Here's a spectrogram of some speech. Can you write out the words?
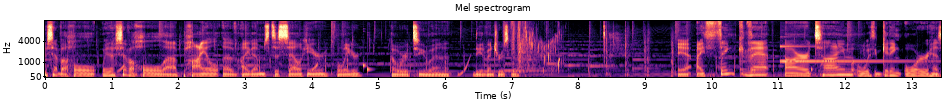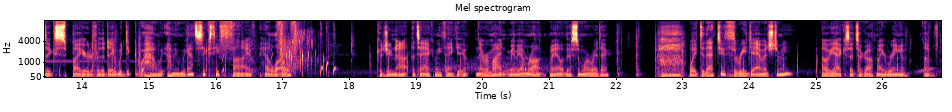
We just have a whole we just have a whole uh, pile of items to sell here later over to uh, the Adventurers Guild. Yeah, I think that our time with getting ore has expired for the day. We did. Wow, we, I mean, we got 65. Hello. Could you not attack me? Thank you. Never mind. Maybe I'm wrong. Well, there's some more right there. Wait, did that do three damage to me? Oh yeah, because I took off my ring of, of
